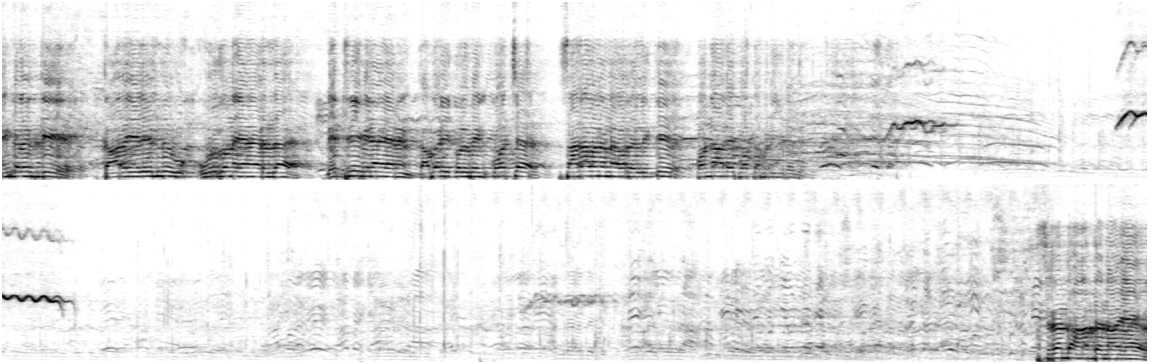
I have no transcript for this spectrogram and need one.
எங்களுக்கு காலையிலிருந்து உறுதுணையாக இருந்த வெற்றி விநாயகன் கபடி குழுவின் கோச்சர் சரவணன் அவர்களுக்கு பொன்னாடை போட்டப்படுகிறது. சிறந்த ஆட்ட நாயர்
